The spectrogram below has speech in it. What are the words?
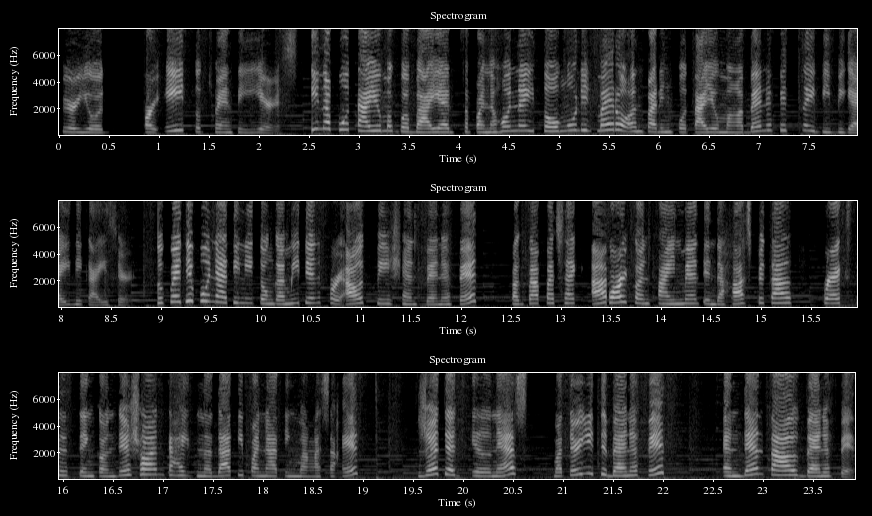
period or 8 to 20 years. Hindi na po tayo magbabayad sa panahon na ito, ngunit mayroon pa rin po tayong mga benefits na ibibigay ni Kaiser. So pwede po natin itong gamitin for outpatient benefit, pagpapacheck up for confinement in the hospital, pre-existing condition kahit na dati pa nating mga sakit, dreaded illness, maternity benefit, and dental benefit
